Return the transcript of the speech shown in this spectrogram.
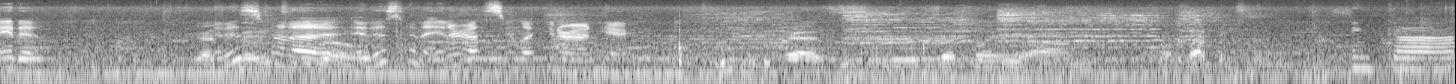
Made it. You guys It made is to the kind of it is kind of interesting looking around here. Yeah, it's it's definitely um, a shopping center. I think uh,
